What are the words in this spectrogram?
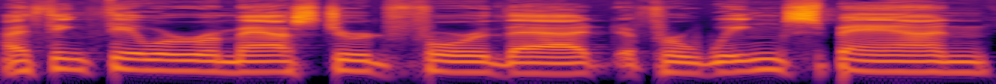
I think they were remastered for that for Wingspan.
